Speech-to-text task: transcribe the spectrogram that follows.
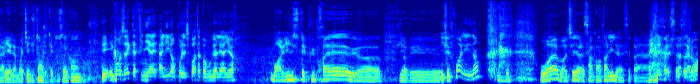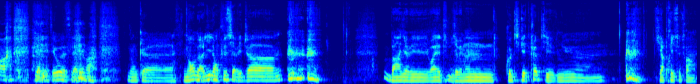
allez, la moitié du temps, j'étais tout seul quand même. Et, et comment c'est vrai que t'as fini à, Lille en pôle espoir T'as pas voulu aller ailleurs? Bon, à Lille, c'était le plus près. euh, Il y avait. Il fait froid à Lille, non? Ouais, bah tu sais, à Saint-Quentin, Lille, c'est pas, Ça, pas ça très loin. hein. La météo, c'est la même. hein. Donc euh, non, mais à Lille, en plus, il y avait déjà. ben, il y avait, ouais, il y avait mon coéquipier de club qui est venu, euh, qui a pris, cette- enfin,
